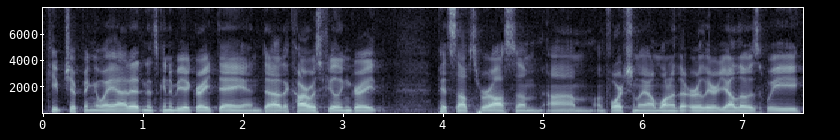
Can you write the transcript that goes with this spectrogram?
Keep chipping away at it, and it's going to be a great day. And uh, the car was feeling great pit stops were awesome. Um, unfortunately, on one of the earlier yellows, we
